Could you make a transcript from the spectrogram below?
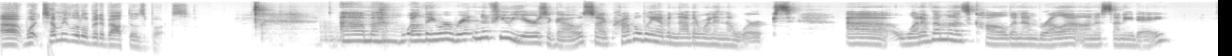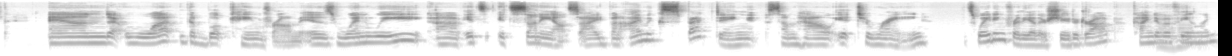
uh, what tell me a little bit about those books um, well, they were written a few years ago, so I probably have another one in the works. Uh, one of them was called An Umbrella on a Sunny Day. And what the book came from is when we, uh, it's it's sunny outside, but I'm expecting somehow it to rain. It's waiting for the other shoe to drop, kind of a mm-hmm. feeling.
